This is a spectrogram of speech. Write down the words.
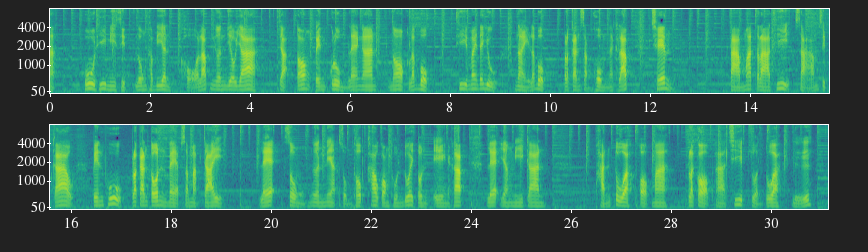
ผู้ที่มีสิทธิ์ลงทะเบียนขอรับเงินเยียวยา จะต้องเป็นกลุ่มแรงงานนอกระบบที่ไม่ได้อยู่ ในระบบประกันสังคมนะครับ เช่น ตามมาตราที่ 39 เป็นผู้ประกันตนแบบสมัครใจ และส่งเงินเนี่ยสมทบเข้ากองทุนด้วยตนเองนะครับ และยังมีการผันตัวออกมาประกอบอาชีพส่วนตัว หรือ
